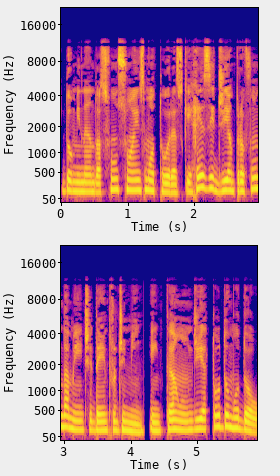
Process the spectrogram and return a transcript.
dominando as funções motoras que residiam profundamente dentro de mim. Então um dia tudo mudou.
